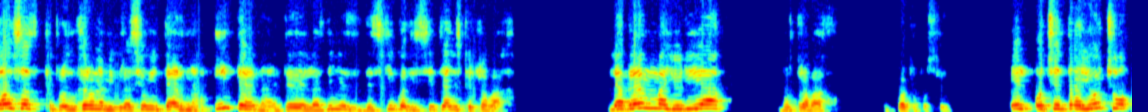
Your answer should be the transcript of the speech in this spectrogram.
Causas que produjeron la migración interna, interna, entre las niñas de 5 a 17 años que trabajan. La gran mayoría por trabajo, el 4%. El 88,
